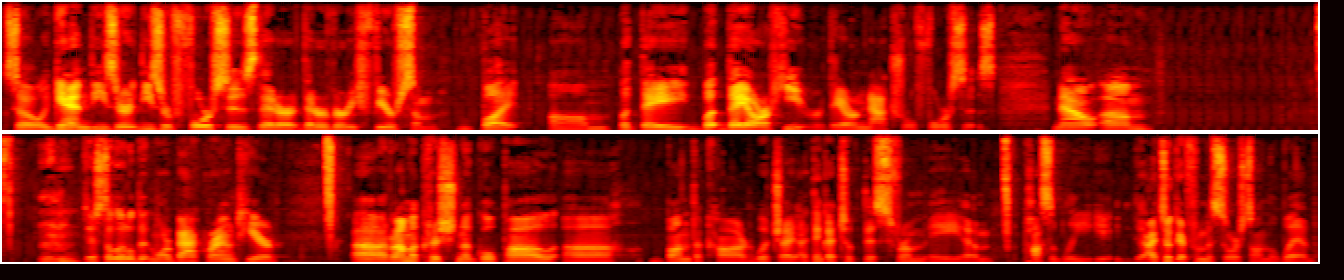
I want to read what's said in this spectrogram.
So again, these are these are forces that are that are very fearsome, but um, but they but they are here. They are natural forces. Now, um, just a little bit more background here. Uh, Ramakrishna Gopal uh, Bhandarkar, which I, I, think I took this from a um, possibly I took it from a source on the web,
